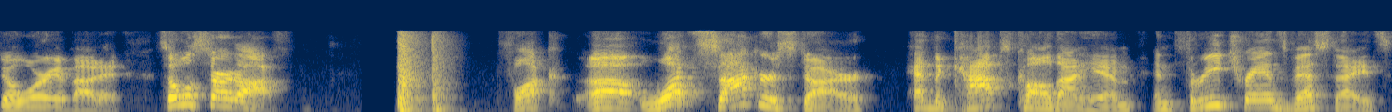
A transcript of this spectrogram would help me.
don't worry about it. So we'll start off. Fuck. Uh, what soccer star had the cops called on him and three transvestites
